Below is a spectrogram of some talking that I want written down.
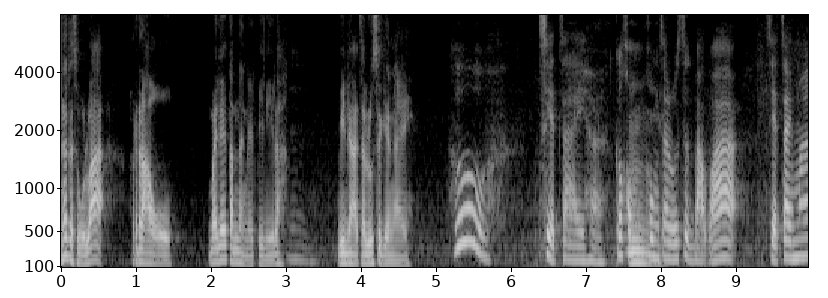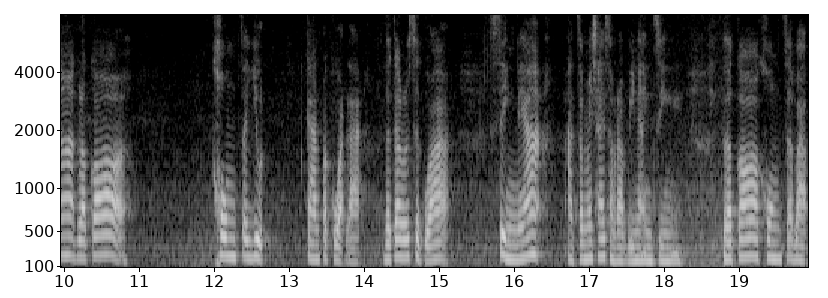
ถ้าเกิดสมมติว่าเราไม่ได้ตำแหน่งในปีนี้ล่ะวีนาจะรู้สึกยังไง ฮู้เสียใจค่ะ ก็คงอืม คงจะรู้สึกแบบว่า เสียใจมากแล้วก็ คงจะหยุดการประกวดละ แล้วก็รู้สึกว่าสิ่งเนี้ยอาจจะไม่ใช่สำหรับวีนาจริงๆแล้วก็คงจะแบบ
